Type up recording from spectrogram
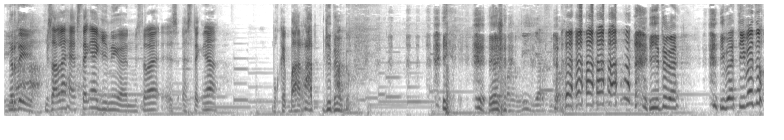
Ngerti? Iya. misalnya hashtagnya gini kan. Misalnya has- hashtagnya bokep barat gitu emang liar sih. Gitu kan. Tiba-tiba tuh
